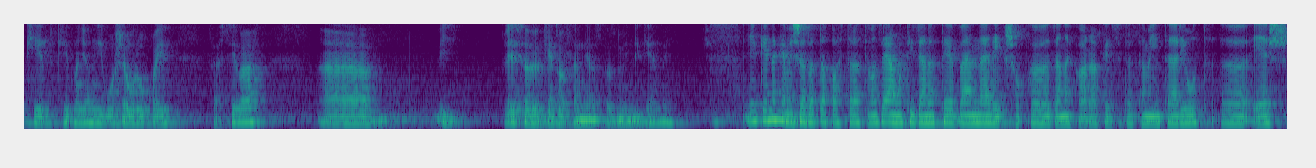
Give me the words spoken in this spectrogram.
két, két nagyon nívós európai fesztivál. Így részvevőként ott lenni az, az mindig élmény. Egyébként nekem is az a tapasztalatom, az elmúlt 15 évben elég sok zenekarral készítettem interjút, és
